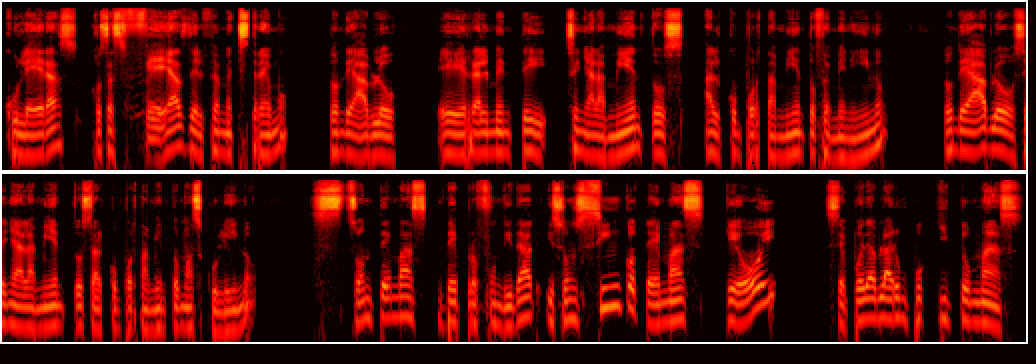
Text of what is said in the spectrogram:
culeras, cosas feas del fem extremo, donde hablo eh, realmente señalamientos al comportamiento femenino, donde hablo señalamientos al comportamiento masculino. Son temas de profundidad y son cinco temas que hoy se puede hablar un poquito más,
